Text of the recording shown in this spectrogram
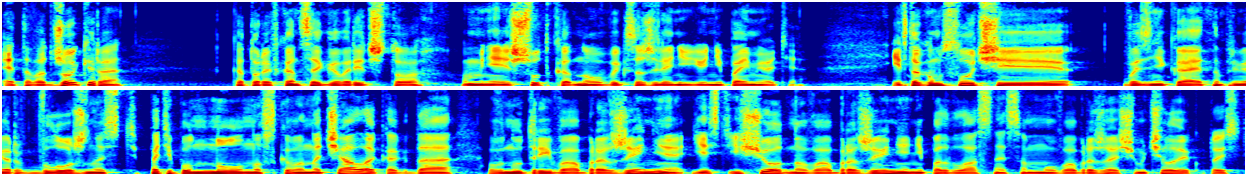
этого Джокера, который в конце говорит, что у меня есть шутка, но вы, к сожалению, ее не поймете. И в таком случае возникает, например, вложенность по типу Нолановского начала, когда внутри воображения есть еще одно воображение, неподвластное самому воображающему человеку. То есть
